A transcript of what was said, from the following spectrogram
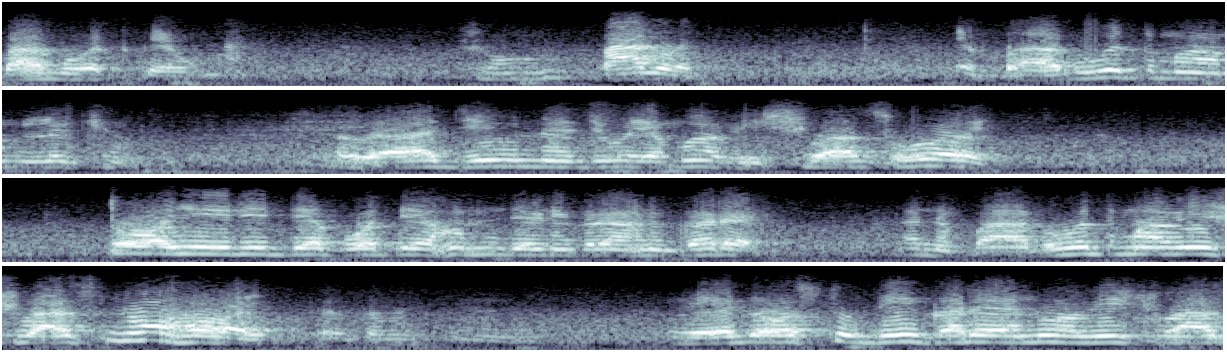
ભાગવત કેવું? શું? ભાગવત. એ ભાગવતમાં આમ લખ્યું હવે આ જીવ ને જો એમાં વિશ્વાસ હોય તો એ રીતે પોતે સમજણી ગ્રહણ કરે. અને ભાગવતમાં વિશ્વાસ ન હોય વેદો સ્તુતિ કરે એનો વિશ્વાસ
